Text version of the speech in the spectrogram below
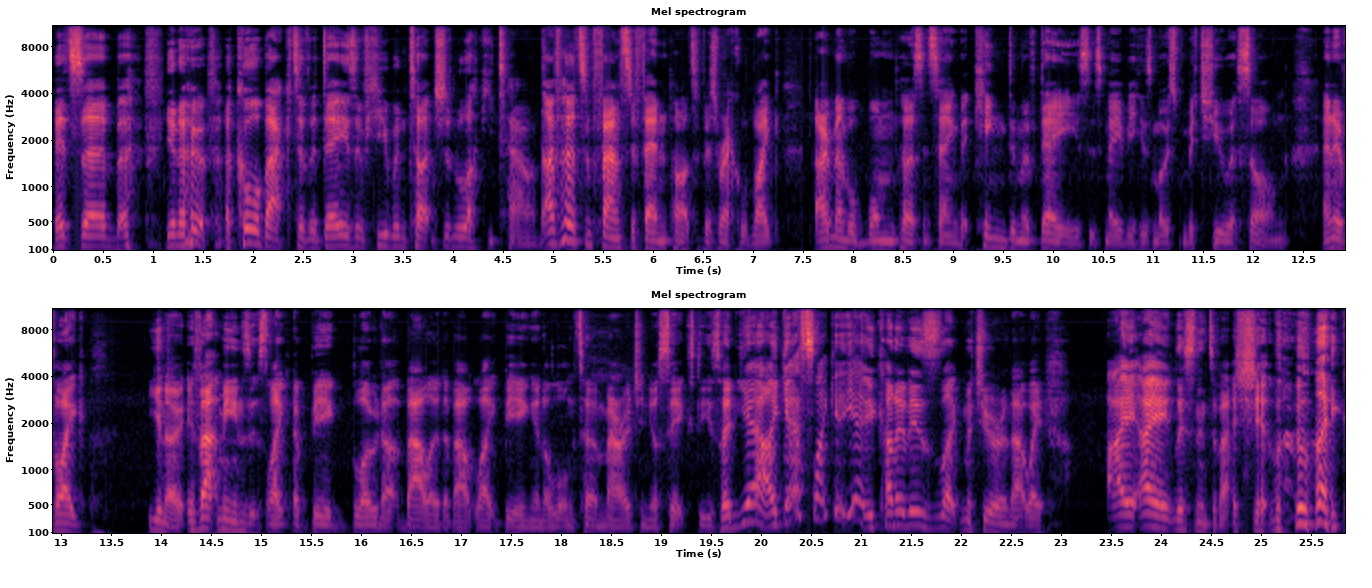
it's a, you know, a callback to the days of Human Touch and Lucky Town. I've heard some fans defend parts of this record, like. I remember one person saying that Kingdom of Days is maybe his most mature song. And if like you know, if that means it's like a big blown up ballad about like being in a long term marriage in your sixties, then yeah, I guess like yeah, it kind of is like mature in that way. I I ain't listening to that shit. like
